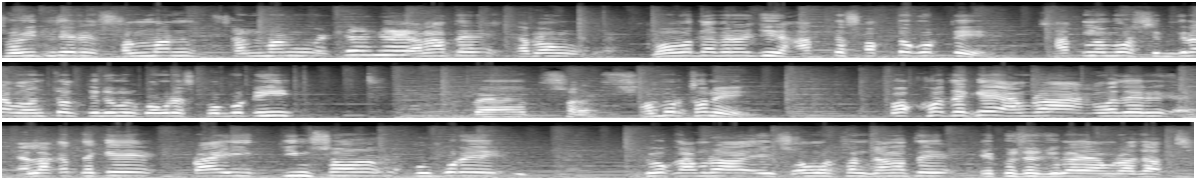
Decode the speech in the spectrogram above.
শহীদদের সম্মান সম্মান জানাতে এবং মমতা ব্যানার্জির হাতকে শক্ত করতে সাত নম্বর সিদ্ধগ্রাম অঞ্চল তৃণমূল কংগ্রেস কমিটি সমর্থনে পক্ষ থেকে আমরা আমাদের এলাকা থেকে প্রায় তিনশো উপরে লোক আমরা এই সমর্থন জানাতে একুশে জুলাই আমরা যাচ্ছি।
